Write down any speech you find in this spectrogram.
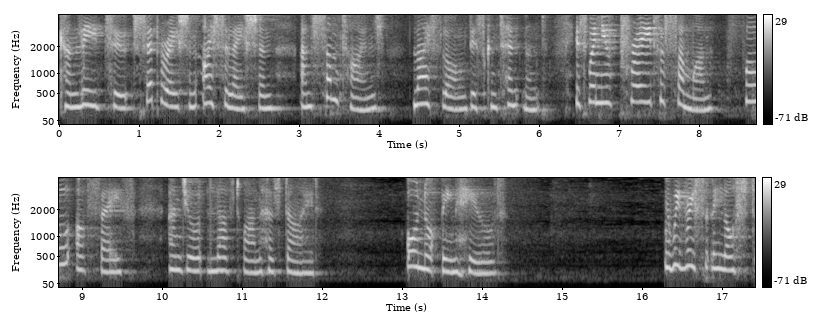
can lead to separation, isolation, and sometimes lifelong discontentment. It's when you've prayed for someone full of faith and your loved one has died or not been healed We've recently lost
